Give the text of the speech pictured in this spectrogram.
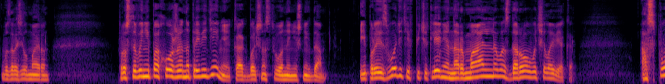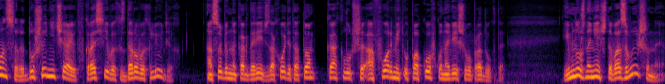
возразил Майрон. Просто вы не похожи на привидение, как большинство нынешних дам, и производите впечатление нормального, здорового человека. А спонсоры души не чают в красивых, здоровых людях, особенно когда речь заходит о том, как лучше оформить упаковку новейшего продукта. Им нужно нечто возвышенное,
